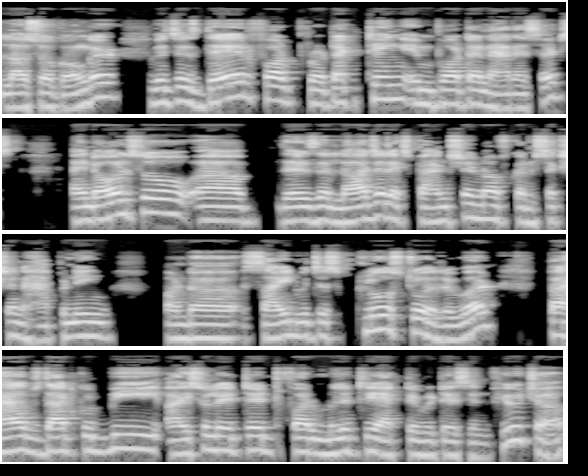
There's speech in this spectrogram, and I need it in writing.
Gonggar, which is there for protecting important air assets. And also, uh, there's a larger expansion of construction happening on the side which is close to a river. Perhaps that could be isolated for military activities in future.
